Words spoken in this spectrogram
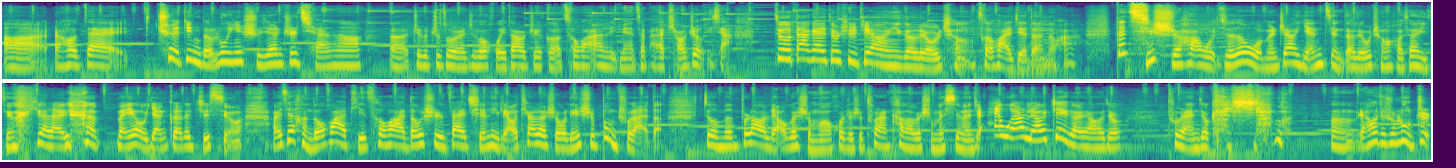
啊，然后在确定的录音时间之前呢，呃，这个制作人就会回到这个策划案里面，再把它调整一下，就大概就是这样一个流程。策划阶段的话，但其实哈，我觉得我们这样严谨的流程好像已经越来越没有严格的执行了，而且很多话题策划都是在群里聊天的时候临时蹦出来的，就我们不知道聊个什么，或者是突然看到个什么新闻，就哎我要聊这个，然后就突然就开始了，嗯，然后就是录制。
